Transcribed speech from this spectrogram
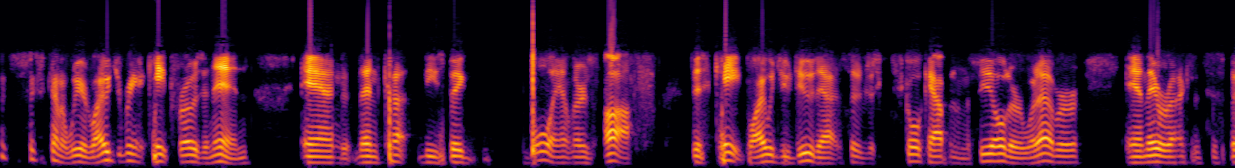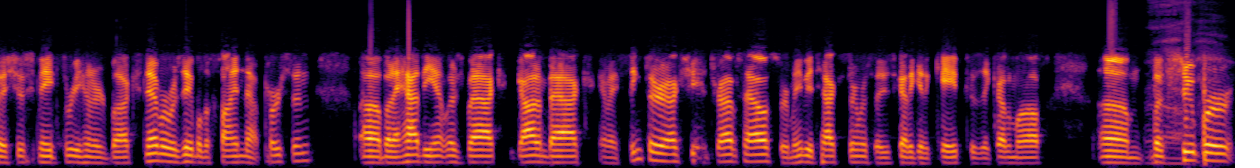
looks, this looks kind of weird. Why would you bring a cape frozen in and then cut these big bull antlers off this cape? Why would you do that instead of just skull capping in the field or whatever?" And they were acting suspicious. Made three hundred bucks. Never was able to find that person. Uh, but I had the antlers back, got them back, and I think they're actually at Trav's house or maybe a taxidermist. I just got to get a cape because they cut them off. Um, but Oh. super,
